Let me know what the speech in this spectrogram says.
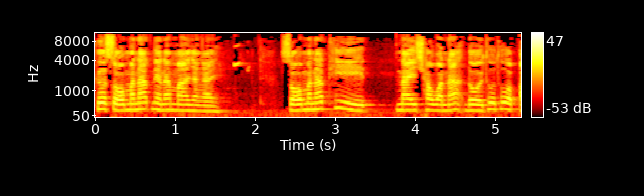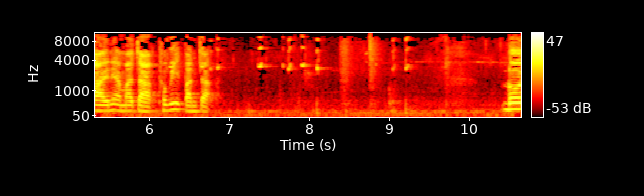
คือโสมนัสเนี่ยนะมายังไง โสมนัสที่ ในชาวนะโดยทั่ว ๆ ไปเนี่ยมาจากทวิปัญจะ โดย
